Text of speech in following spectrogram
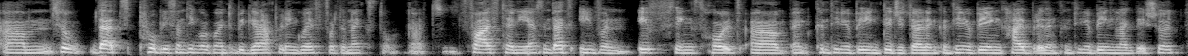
Um, so that's probably something we're going to be grappling with for the next oh God, five, ten years. And that's even if things hold um, and continue being digital and continue being hybrid and continue being like they should.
